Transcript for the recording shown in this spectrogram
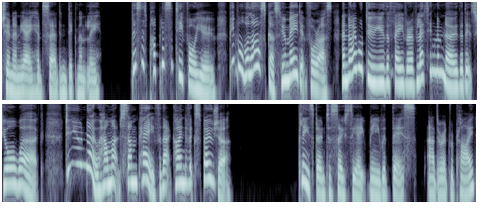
Chinenye had said indignantly. This is publicity for you. People will ask us who made it for us, and I will do you the favour of letting them know that it's your work. Do you know how much some pay for that kind of exposure? Please don't associate me with this, Ada had replied.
